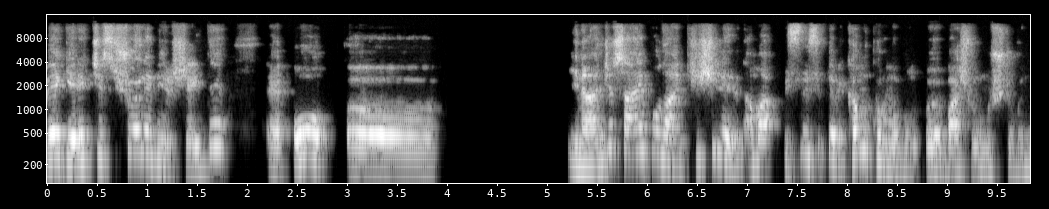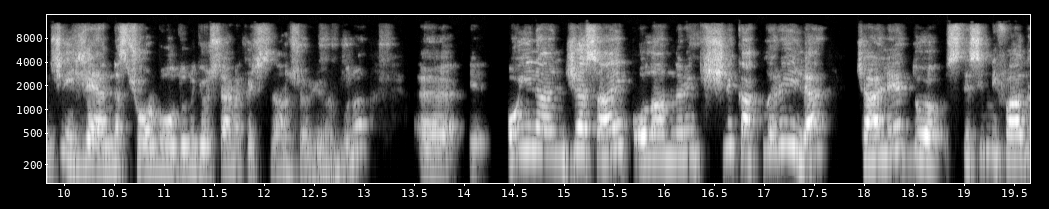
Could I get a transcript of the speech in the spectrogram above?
ve gerekçesi şöyle bir şeydi. E, o e, inancı sahip olan kişilerin ama üstüne üstlük de bir kamu kurumu e, başvurmuştu bunun için. İyice nasıl çorba olduğunu göstermek açısından söylüyorum bunu. E, o inanca sahip olanların kişilik haklarıyla Charlie Hebdo sitesinin ifade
